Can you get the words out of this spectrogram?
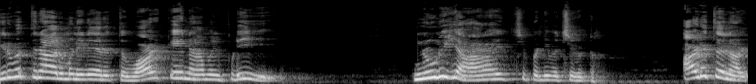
இருபத்தி நாலு மணி நேரத்து வாழ்க்கையை நாம் இப்படி நுணுகி ஆராய்ச்சி பண்ணி வச்சுக்கிட்டோம். அடுத்த நாள்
